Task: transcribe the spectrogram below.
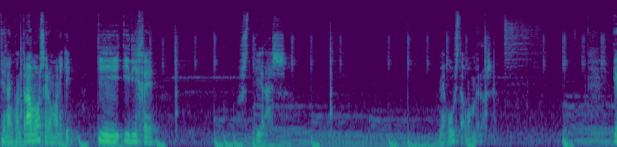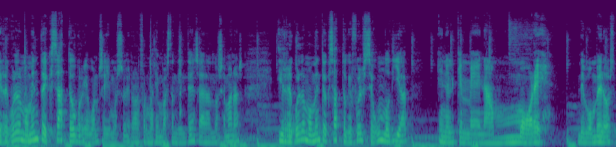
y la encontramos, era un maniquí. Y, y dije, hostias, me gusta Bomberos. Y recuerdo el momento exacto, porque bueno, seguimos, era una formación bastante intensa, eran dos semanas, y recuerdo el momento exacto que fue el segundo día en el que me enamoré de bomberos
